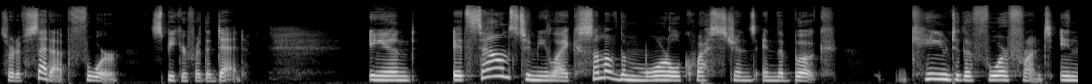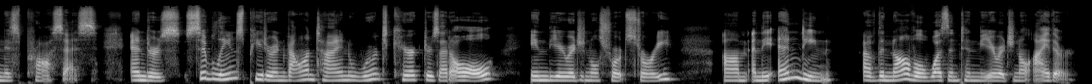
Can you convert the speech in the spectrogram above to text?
sort of setup for Speaker for the Dead. And it sounds to me like some of the moral questions in the book came to the forefront in this process. Ender's siblings, Peter and Valentine, weren't characters at all in the original short story, um, and the ending of the novel wasn't in the original either.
